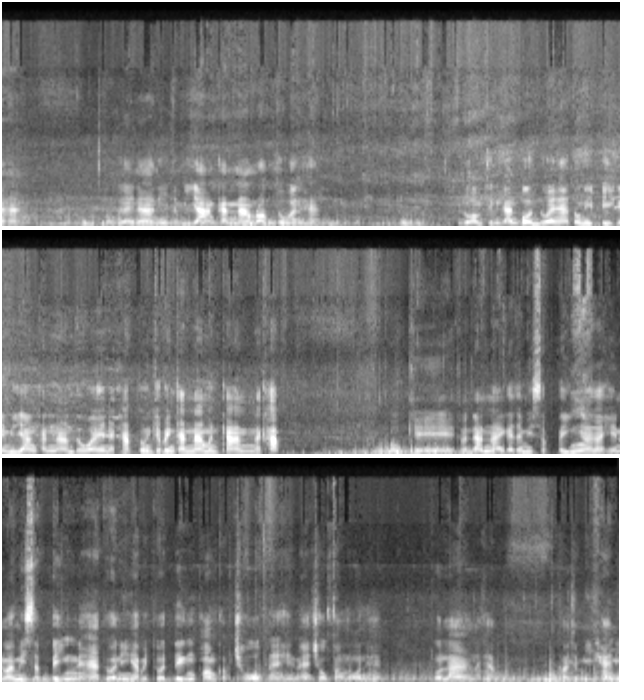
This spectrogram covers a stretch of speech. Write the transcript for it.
นะฮะตรงเดือยหน้านี้จะมียางกันน้ำรอบตัวนะฮะรวมถึงด้านบนด้วยนะฮะตรงนี้ปีกจะมียางกันน้ำด้วยนะครับ ตรงนี้ก็เป็นกันน้ำเหมือนกันนะครับโอเคส่วนด้านในก็จะมีสปริงนะจะเห็นว่ามีสปริงนะฮะตัวนี้ครับเป็นตัวดึงพร้อมกับโชคนะเห็นไหมโชคฝั่งโน้นนะฮะตัวล่างนะครับ ก็จะมีแค่นี้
